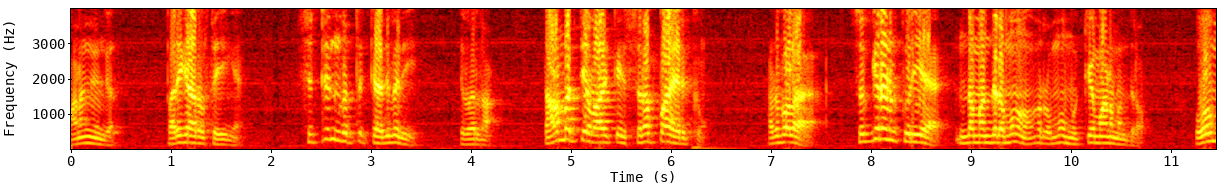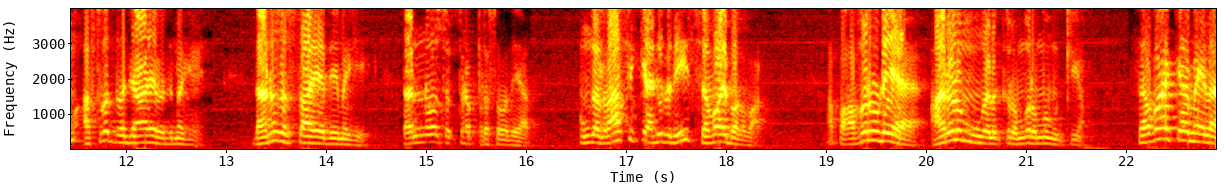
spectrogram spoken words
வணங்குங்கள். பரிகாரம் செய்யுங்க. சிற்றின்பத்துக்கு அதிபதி இவர்தான். தாம்பத்திய வாழ்க்கை சிறப்பாக இருக்கும். அதுபோல் சுக்கிரனுக்குரிய இந்த மந்திரமும் ரொம்ப முக்கியமான மந்திரம். ஓம் அஸ்வத்வஜாய விதிமகி தனுகஸ்தாய தீமகி தன்னோ சுக்கர பிரசோதையார் உங்கள் ராசிக்கு அதிபதி செவ்வாய் பகவான். அப்போ அவருடைய அருளும் உங்களுக்கு ரொம்ப ரொம்ப முக்கியம். செவ்வாய்க்கிழமையில்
